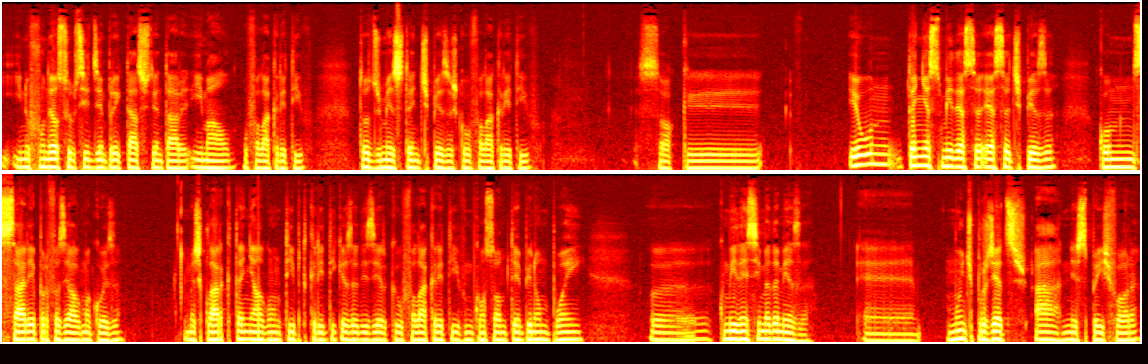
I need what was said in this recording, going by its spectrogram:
e, no fundo, é o subsídio de desemprego que está a sustentar e mal o falar criativo. Todos os meses tenho despesas com o falar criativo. Só que eu tenho assumido essa, essa despesa como necessária para fazer alguma coisa, mas claro que tenho algum tipo de críticas a dizer que o falar criativo me consome tempo e não me põe uh, comida em cima da mesa. É, muitos projetos há nesse país fora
